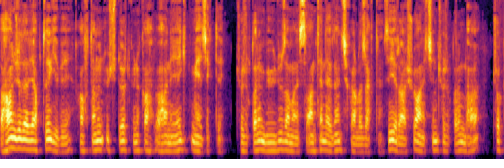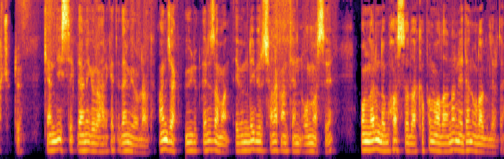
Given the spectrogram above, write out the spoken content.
Daha önceler yaptığı gibi haftanın 3-4 günü kahvehaneye gitmeyecekti. Çocukların büyüdüğü zaman ise anten evden çıkarılacaktı. Zira şu an için çocuklarım daha çok küçüktü. Kendi isteklerine göre hareket edemiyorlardı. Ancak büyüdükleri zaman evimde bir çanak antenin olması onların da bu hastalığa kapılmalarına neden olabilirdi.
